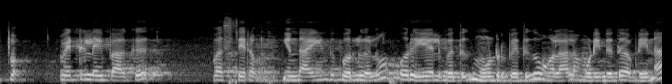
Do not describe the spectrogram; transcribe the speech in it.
இப்போ வெற்றிலை பாக்கு வஸ்திரம். இந்த ஐந்து பொருள்களும் ஒரு ஏழு பேர்த்துக்கு மூன்று பேர்த்துக்கு உங்களால் முடிந்தது அப்படின்னா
